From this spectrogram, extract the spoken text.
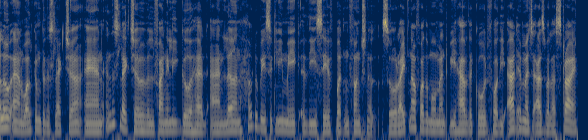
Hello and welcome to this lecture and in this lecture we will finally go ahead and learn how to basically make the save button functional. So right now for the moment we have the code for the add image as well as try.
